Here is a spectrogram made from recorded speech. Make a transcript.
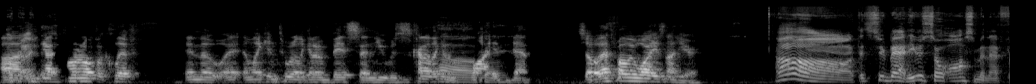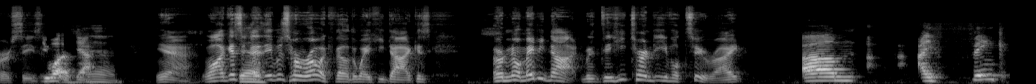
Uh, Okay. He got thrown off a cliff in the and like into like an abyss, and he was just kind of like an Oh, implied okay. death. So that's probably why he's not here. Oh, that's too bad. He was so awesome in that first season. He was, yeah. Yeah. Yeah. Well, I guess Yeah. it, it was heroic though the way he died, because, or no, maybe not. But did he turn to evil too? Right? Um, I think.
